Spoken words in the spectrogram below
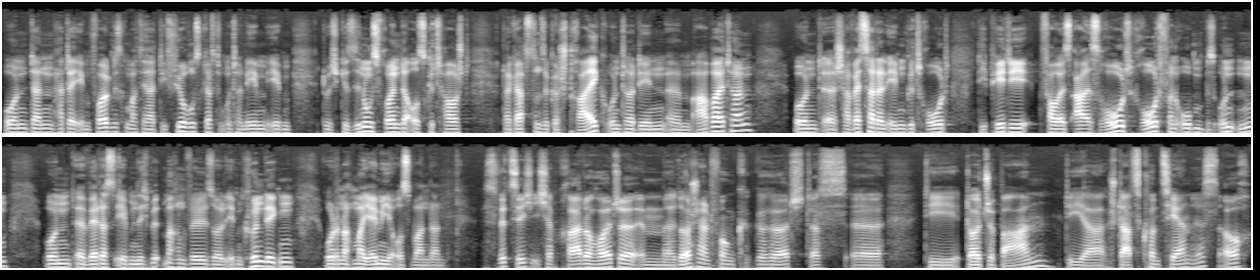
Und dann hat er eben Folgendes gemacht, er hat die Führungskräfte im Unternehmen eben durch Gesinnungsfreunde ausgetauscht. Da gab es dann sogar Streik unter den ähm, Arbeitern. Und äh, Chavez hat dann eben gedroht, die PDVSA ist rot, rot von oben bis unten. Und äh, wer das eben nicht mitmachen will, soll eben kündigen oder nach Miami auswandern. Das ist witzig, ich habe gerade heute im äh, Deutschlandfunk gehört, dass äh, die Deutsche Bahn, die ja Staatskonzern ist auch,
